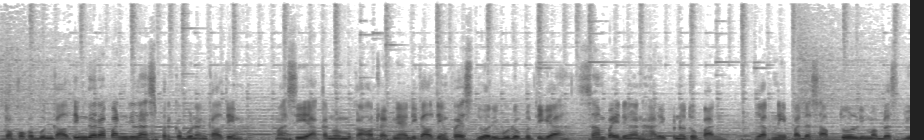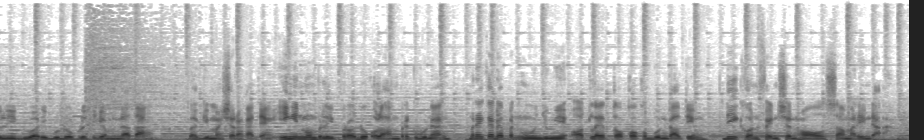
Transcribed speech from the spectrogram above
Toko Kebun Kaltim Garapan Dinas Perkebunan Kaltim masih akan membuka outletnya di Kaltim Fest 2023 sampai dengan hari penutupan, yakni pada Sabtu 15 Juli 2023 mendatang. Bagi masyarakat yang ingin membeli produk olahan perkebunan, mereka dapat mengunjungi outlet Toko Kebun Kaltim di Convention Hall Samarinda.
